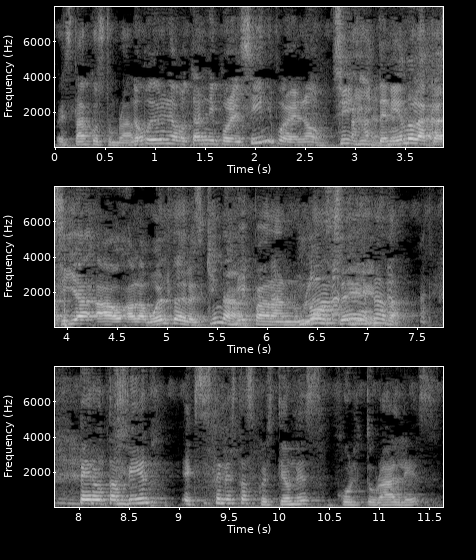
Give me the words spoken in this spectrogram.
está acostumbrado. No pudieron ir a votar ni por el sí ni por el no. Sí, y teniendo la casilla a, a la vuelta de la esquina. ni para anular, No sé. ni nada. Pero también existen estas cuestiones culturales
